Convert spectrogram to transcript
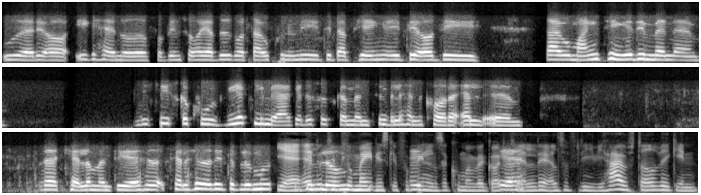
ud af det, og ikke have noget forbindelse. Og jeg ved godt, der er økonomi i det, der er penge i det, og det, der er jo mange ting i det, men øh, hvis vi skal kunne virkelig mærke det, så skal man simpelthen korte al øh, hvad kalder man det? Hedder, kalder, hedder det diplomat? Ja, alle diplom. diplomatiske forbindelser kunne man vel godt ja. kalde det, altså fordi vi har jo stadigvæk en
